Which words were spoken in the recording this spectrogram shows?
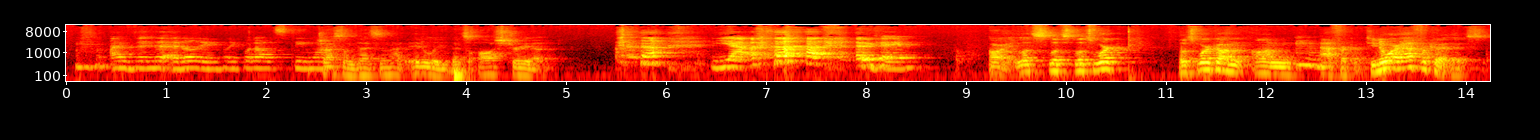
I've been to Italy. Like, what else do you want? Jocelyn, that's not Italy, that's Austria. Yeah. okay. All right, let's let's let's work let's work on on Africa. Do you know where Africa is?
